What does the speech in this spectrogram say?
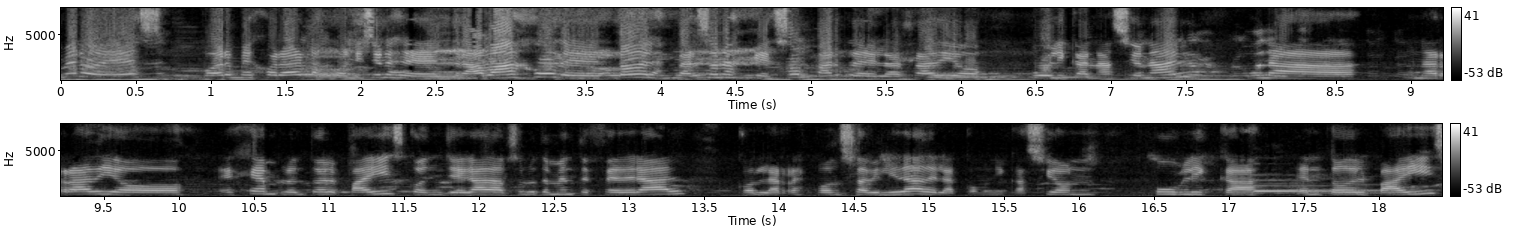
primero es poder mejorar las condiciones de trabajo de todas las personas que son parte de la radio pública nacional, una, una radio ejemplo en todo el país con llegada absolutamente federal, con la responsabilidad de la comunicación pública en todo el país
